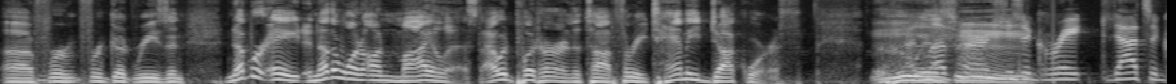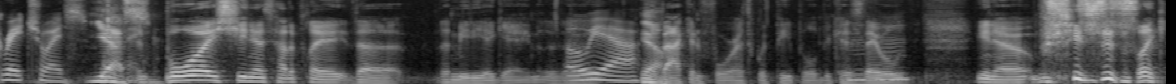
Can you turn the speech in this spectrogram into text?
uh, for for good reason. Number eight, another one on my list. I would put her in the top three. Tammy Duckworth. I who is- love her. She's a great. That's a great choice. I Yes. think. Boy, she knows how to play the the media game. the- Oh, yeah. the Yeah. back and forth with people because they will, Mhm. you know, she's just like,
